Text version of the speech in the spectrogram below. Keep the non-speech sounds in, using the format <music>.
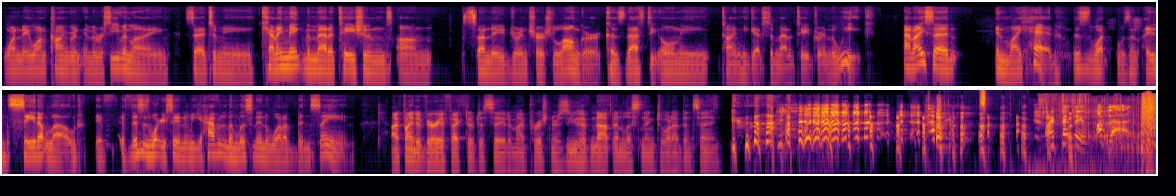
one day one congregant in the receiving line said to me, Can I make the meditations on Sunday during church longer? Because that's the only time he gets to meditate during the week. And I said, in my head, this is what was in, I didn't say it out loud. If if this is what you're saying to me, you haven't been listening to what I've been saying. I find it very effective to say to my parishioners, you have not been listening to what I've been saying. <laughs> <laughs> I bet they love that.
